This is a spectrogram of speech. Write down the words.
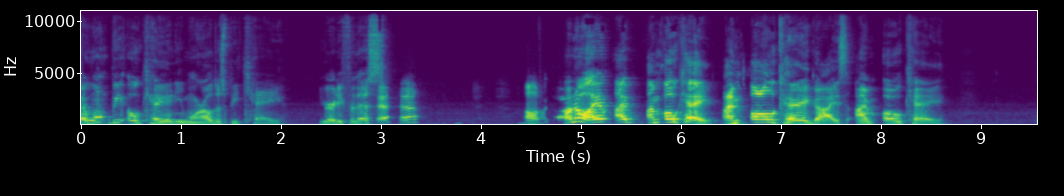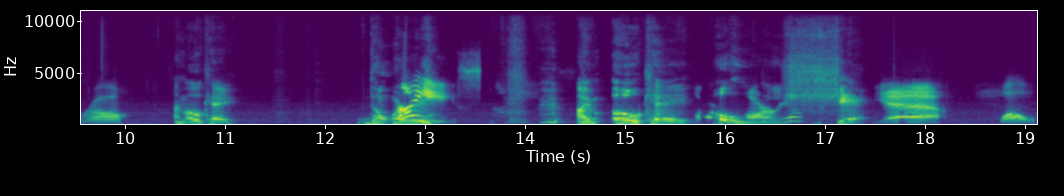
I won't be OK anymore. I'll just be K. You ready for this? Yeah, yeah. Oh, Oh no, I, I I'm okay. I'm okay, guys. I'm okay. bro. I'm okay. Don't worry. Nice. I'm okay. Holy shit. Yeah. Whoa.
